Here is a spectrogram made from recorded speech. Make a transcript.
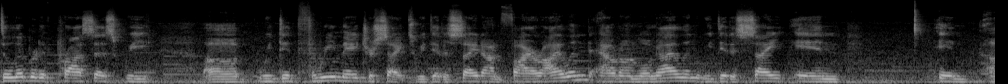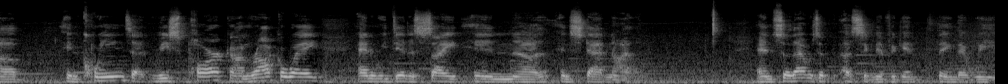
deliberative process. We uh, we did three major sites. We did a site on Fire Island out on Long Island. We did a site in in uh, in Queens at Riis Park on Rockaway, and we did a site in uh, in Staten Island. And so that was a, a significant thing that we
